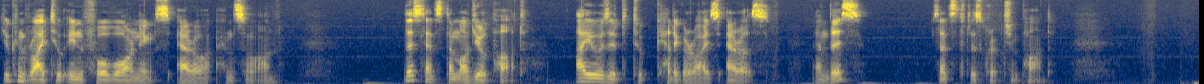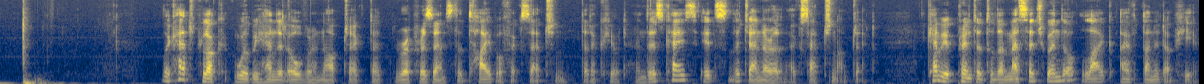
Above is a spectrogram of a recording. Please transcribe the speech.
You can write to info, warnings, error, and so on. This sets the module part. I use it to categorize errors. And this sets the description part. The catch block will be handed over an object that represents the type of exception that occurred. In this case, it's the general exception object. It can be printed to the message window like I've done it up here.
